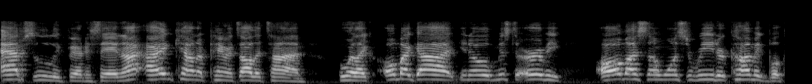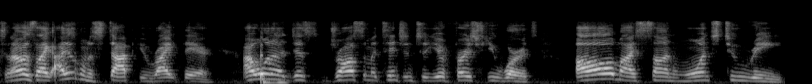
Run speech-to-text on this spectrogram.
absolutely fair to say. And I, I encounter parents all the time who are like, oh my God, you know, Mr. Irby, all my son wants to read are comic books. And I was like, I just want to stop you right there. I want to just draw some attention to your first few words. All my son wants to read.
